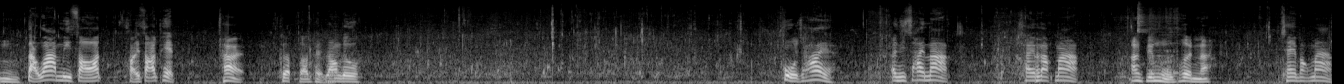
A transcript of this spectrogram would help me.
อืม แต่ว่ามีซอสหอยซอสเผ็ด ใช่เคลือบซอสเผ็ดลองดูโอ้ใช่อะอันนี้ใช่มาก ใช่มากมากอันจริงหมูเพลินนะๆใช่มากมาก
